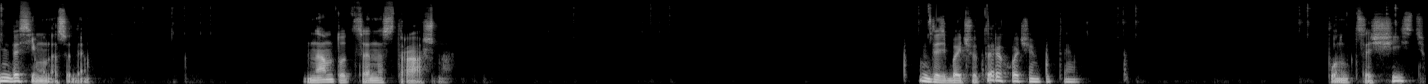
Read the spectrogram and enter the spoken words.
Кінь до 7 у нас іде. Нам тут це не страшно. Десь Б4 хочемо піти. Пункт це 6.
